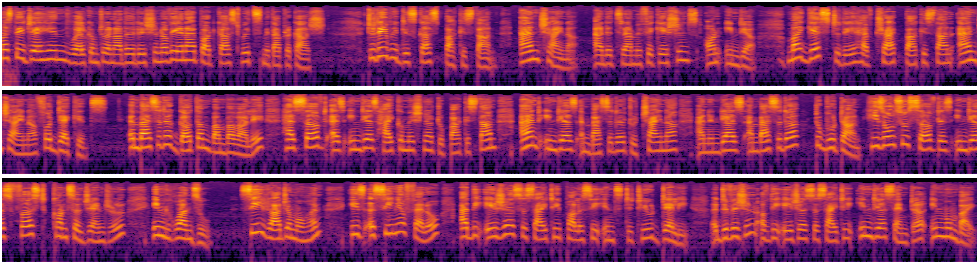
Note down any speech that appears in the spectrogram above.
Namaste, Jai Hind. Welcome to another edition of ANI Podcast with Smita Prakash. Today we discuss Pakistan and China and its ramifications on India. My guests today have tracked Pakistan and China for decades. Ambassador Gautam Bambawale has served as India's High Commissioner to Pakistan and India's Ambassador to China and India's Ambassador to Bhutan. He's also served as India's first Consul General in Guangzhou. C. Rajamohan is a senior fellow at the Asia Society Policy Institute, Delhi, a division of the Asia Society India Centre in Mumbai.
